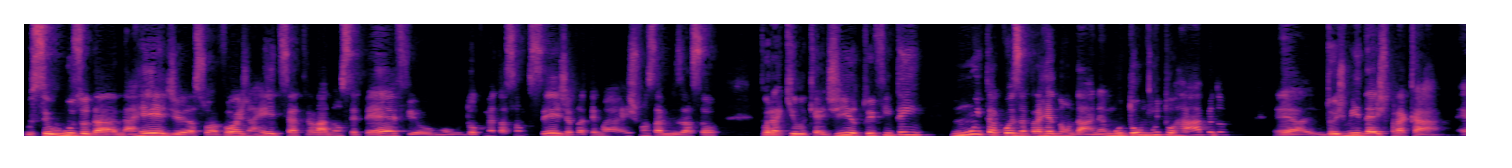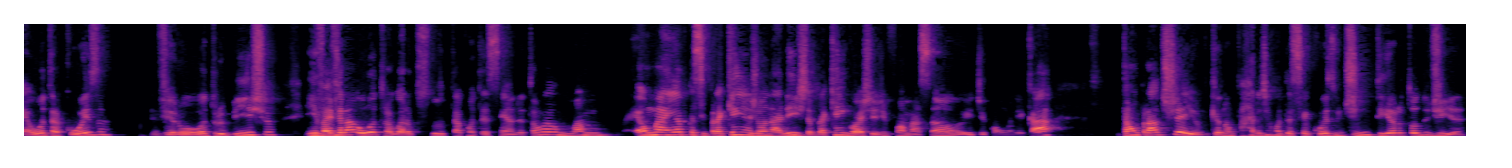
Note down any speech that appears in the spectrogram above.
o seu uso da, na rede, a sua voz na rede ser atrelada a um CPF ou, ou documentação que seja, para ter uma responsabilização por aquilo que é dito. Enfim, tem muita coisa para arredondar. Né? Mudou muito rápido. É, 2010 para cá é outra coisa, virou outro bicho e vai virar outro agora com tudo que está acontecendo. Então é uma, é uma época, assim, para quem é jornalista, para quem gosta de informação e de comunicar, tá um prato cheio, porque não para de acontecer coisa o dia inteiro, todo dia.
